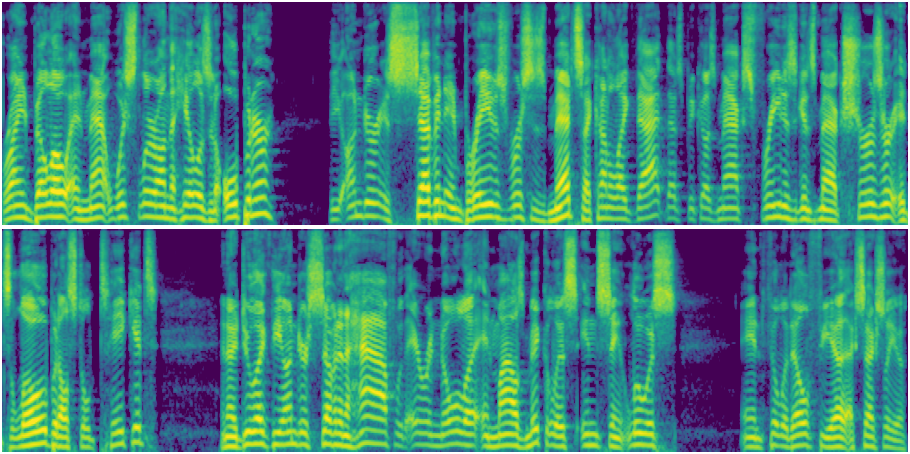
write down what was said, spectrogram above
Brayan Bello and Matt Wisler on the hill as an opener. The under is seven in Braves versus Mets. I kind of like that. That's because Max Fried is against Max Scherzer. It's low, but I'll still take it. And I do like the under seven and a half with Aaron Nola and Miles Mikolas in St. Louis and Philadelphia. It's actually a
